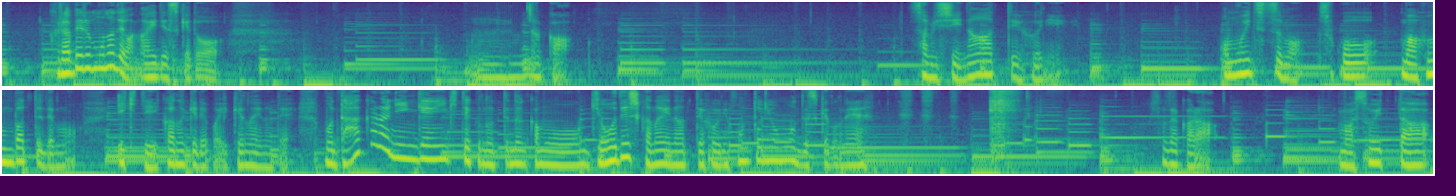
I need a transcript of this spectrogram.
う比べるものではないですけど寂しいなっていうふうに思いつつもそこをまあ踏ん張ってでも生きていかなければいけないのでもうだから人間生きていくのってなんかもう行でしかないなっていうふうに本当に思うんですけどね。そうだからまあそういった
